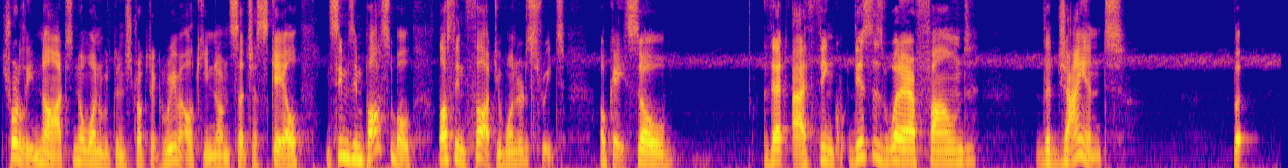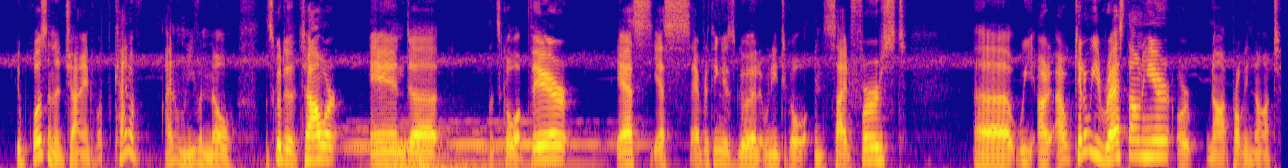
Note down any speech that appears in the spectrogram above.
Surely not. No one would construct a Grimalkin on such a scale. It seems impossible. Lost in thought, you wander the streets. Okay, so that I think this is where I found the giant it wasn't a giant. What kind of... I don't even know. Let's go to the tower and uh, let's go up there. Yes, yes, everything is good. We need to go inside first. Uh, we are, can we rest down here or no, Probably not.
